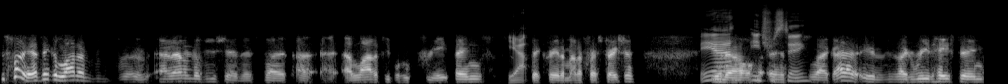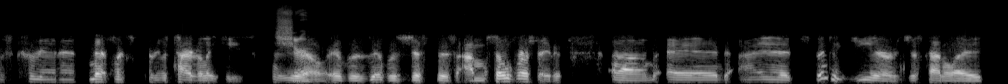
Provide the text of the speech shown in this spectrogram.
It's funny. I think a lot of, and I don't know if you share this, but uh, a lot of people who create things, Yeah. they create them out of frustration. Yeah, you know, interesting. Like I, like Reed Hastings created Netflix because he was tired of late fees. Sure. You know, it was it was just this. I'm so frustrated, um, and I had spent a year just kind of like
